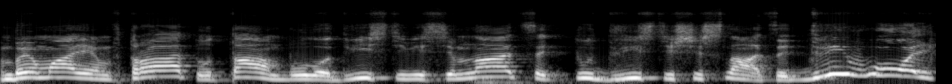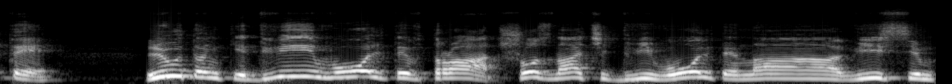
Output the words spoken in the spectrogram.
ми маємо втрату. Там було 218, тут 216. 2 вольти! Людоньки, 2 вольти втрат. Що значить 2 вольти на 8?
